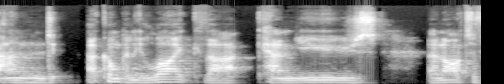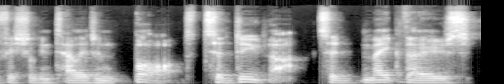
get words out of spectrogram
And a company like that can use an artificial intelligent bot to do that, to make those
